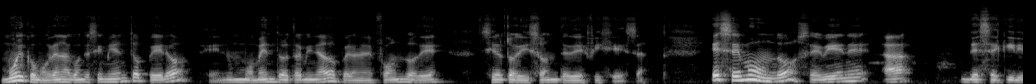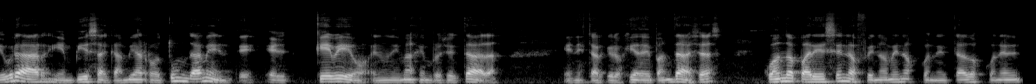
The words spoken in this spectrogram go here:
muy como gran acontecimiento, pero en un momento determinado, pero en el fondo de cierto horizonte de fijeza. Ese mundo se viene a desequilibrar y empieza a cambiar rotundamente el qué veo en una imagen proyectada en esta arqueología de pantallas cuando aparecen los fenómenos conectados con el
